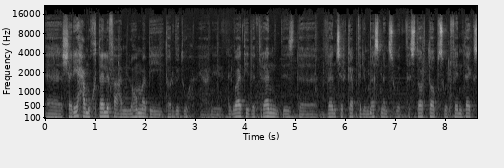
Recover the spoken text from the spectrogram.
آه، شريحة مختلفة عن اللي هم بي target وها يعني دلوقتي the trend is the venture capital investments with the startups وال fintechs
